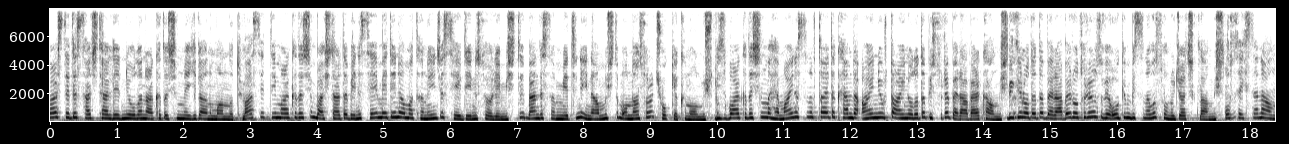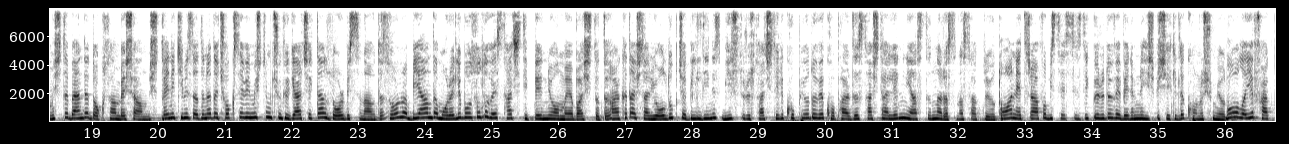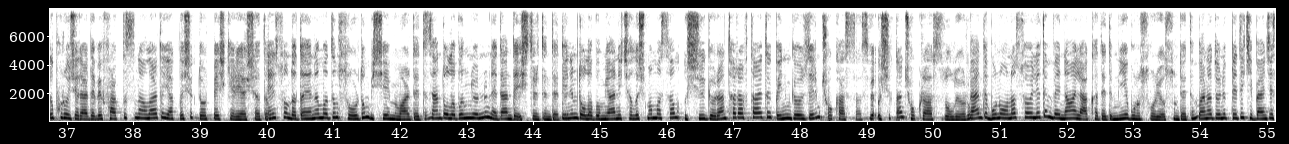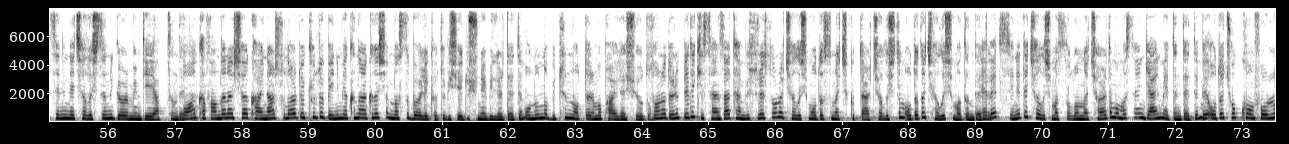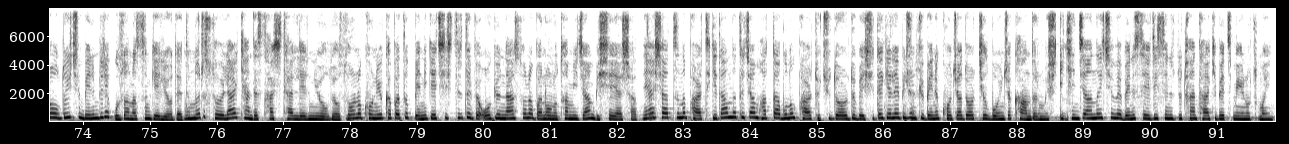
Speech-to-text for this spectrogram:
Üniversitede saç tellerini olan arkadaşımla ilgili anımı anlatıyorum. Bahsettiğim arkadaşım başlarda beni sevmediğini ama tanıyınca sevdiğini söylemişti. Ben de samimiyetine inanmıştım. Ondan sonra çok yakın olmuştuk. Biz bu arkadaşımla hem aynı sınıftaydık hem de aynı yurtta aynı odada bir süre beraber kalmıştık. Bir gün odada beraber oturuyoruz ve o gün bir sınavın sonucu açıklanmıştı. O 80 almıştı ben de 95 almıştım. Ben ikimiz adına da çok sevinmiştim çünkü gerçekten zor bir sınavdı. Sonra bir anda morali bozuldu ve saç diplerini olmaya başladı. Arkadaşlar yoldukça bildiğiniz bir sürü saç teli kopuyordu ve kopardığı saç tellerinin yastığının arasına saklıyordu. O an etrafı bir sessizlik bürüdü ve benimle hiçbir şekilde konuşmuyordu. Bu olayı farklı projelerde ve farklı sınavlarda yaklaşık 4-5 kere yaşadım. En sonunda dayanamadım sordum bir şey mi var dedim. Sen dolabının yönünü neden değiştirdin dedi. Benim dolabım yani çalışma masam ışığı gören taraftaydı. Benim gözlerim çok hassas ve ışıktan çok rahatsız oluyorum. Ben de bunu ona söyledim ve ne alaka dedim. Niye bunu soruyorsun dedim. Bana dönüp dedi ki bence senin ne çalıştığını görmeyeyim diye yaptın dedi. O an kafamdan aşağı kaynar sular döküldü. Benim yakın arkadaşım nasıl böyle kötü bir şey düşünebilir dedim. Onunla bütün notlarımı paylaşıyordum. Sonra dönüp dedi ki sen zaten bir süre sonra çalışma odasına çıkıp ders çalıştın. Odada çalışmadın dedi. Evet seni de çalışma salonuna çağırdım ama sen gelmedin dedim. Ve oda çok konforlu olduğu için benim direkt uzanasım geliyor dedim. Bunları söylerken de saç tellerini yoluyordu. Sonra konuyu kapatıp beni geçiştirdi ve o günden sonra bana unutamayacağım bir şey yaşattı. Ne yaşattığını Part 2'de anlatacağım. Hatta bunun Part 3'ü 4'ü 5'i de gelebilir. Çünkü beni koca 4 yıl boyunca kandırmıştı. İkinci anı için ve beni sevdiyseniz lütfen takip etmeyi unutmayın.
